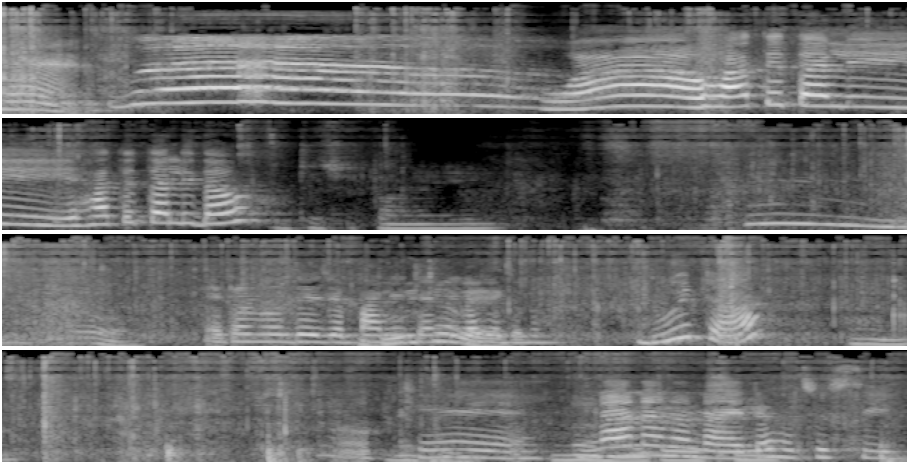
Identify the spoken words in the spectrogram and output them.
হ্যাঁ। ওয়াও হাতে তালি। হাতে তালি দাও। এটার মধ্যে যে পানি দুইটা টানি রাখা? যাবে দুইটা? ওকে না, না না না এটা হচ্ছে- সিট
